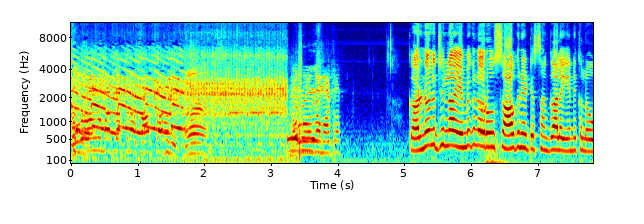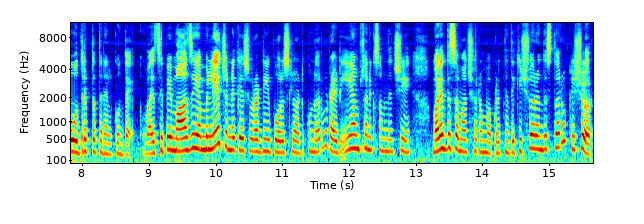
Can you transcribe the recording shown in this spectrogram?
గౌరవంగా మాట్లాడుతున్నా సార్ సార్ గౌరవంగా మాట్లాడుతున్నా కర్నూలు జిల్లా ఎమ్మిగనూరు సాగునీటి సంఘాల ఎన్నికలో ఉద్రిక్తత నెలకొంది. వైసీపీ మాజీ ఎమ్మెల్యే చెన్నకేశ్వరరెడ్డిని పోలీసులు అడ్డుకున్నారు. రైట్ ఈ అంశానికి సంబంధించి మరింత సమాచారం మా ప్రతినిధి కిషోర్ అందిస్తారు. కిషోర్.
